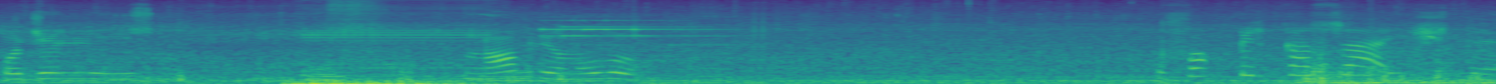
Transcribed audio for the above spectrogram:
Kocaeli'yiz mi? Ne yapıyorsun oğlum? Ufak bir kaza işte.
